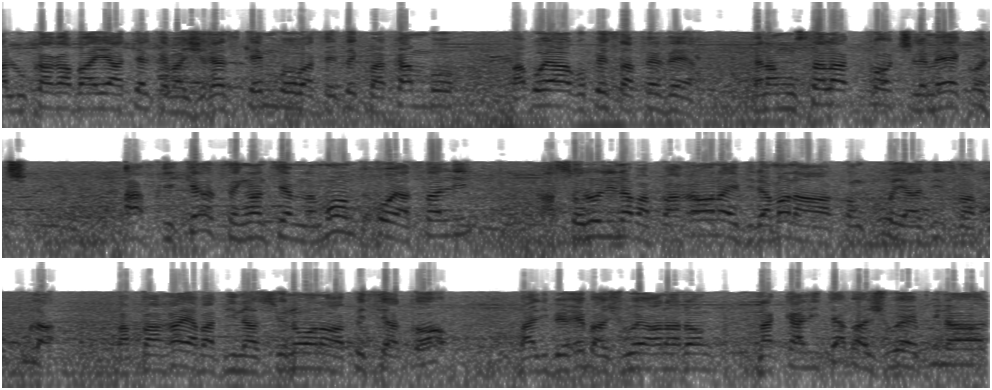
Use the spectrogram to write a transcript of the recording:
Alukaka baya ke bagires kembo bacetek bakambo. Baboyaka kopesa fe vert me na mosala coach le meilleur coach africain 50e na monde. Oyo asali asololi na baparent wana évidemment na concours ya aziz makukula baparent ya babinationaux wana bapesi accord balibere bajoueur wana. Donc na qualité ya bajoueur epuis na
